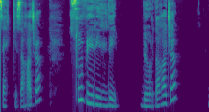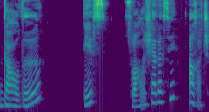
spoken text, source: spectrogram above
8 ağaca. Su verildi 4 ağaca qaldı devs sual işarəsi ağac.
